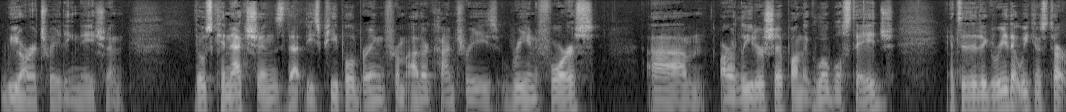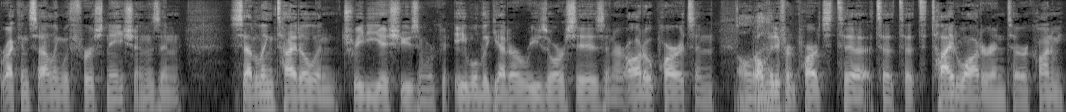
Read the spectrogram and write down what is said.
we are a trading nation. Those connections that these people bring from other countries reinforce um, our leadership on the global stage. And to the degree that we can start reconciling with First Nations and settling title and treaty issues, and we're able to get our resources and our auto parts and All all, the different parts to, to, to, to Tidewater and to our economy,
